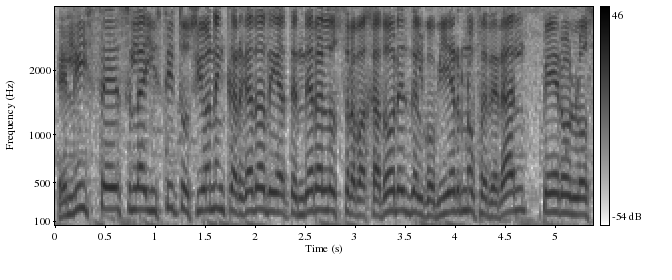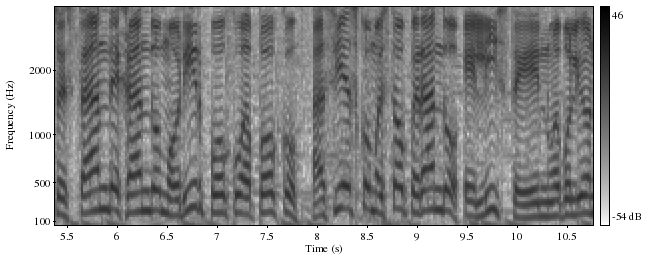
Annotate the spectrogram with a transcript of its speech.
El ISTE es la institución encargada de atender a los trabajadores del gobierno federal, pero los están dejando morir poco a poco. Así es como está operando el ISTE en Nuevo León.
